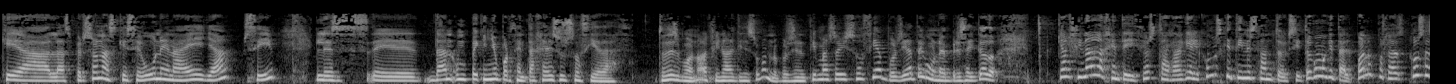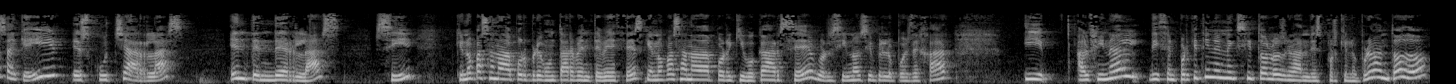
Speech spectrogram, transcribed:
que a las personas que se unen a ella, sí, les eh, dan un pequeño porcentaje de su sociedad. Entonces, bueno, al final dices, bueno, pues encima soy socia, pues ya tengo una empresa y todo. Que al final la gente dice, ostras, Raquel, ¿cómo es que tienes tanto éxito? ¿Cómo que tal? Bueno, pues las cosas hay que ir, escucharlas, entenderlas, ¿sí? Que no pasa nada por preguntar 20 veces, que no pasa nada por equivocarse, porque si no siempre lo puedes dejar. Y al final dicen, ¿por qué tienen éxito los grandes? Porque lo prueban todo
